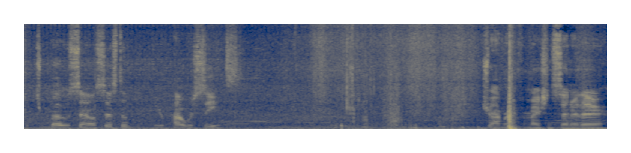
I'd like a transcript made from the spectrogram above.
Got your Bose sound system, your power seats. Driver information center there.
